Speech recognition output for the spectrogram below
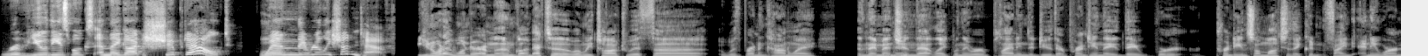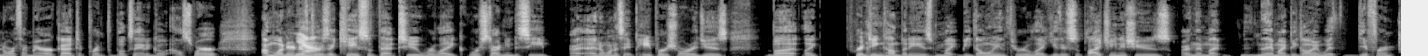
review these books and they got shipped out Well- when they really shouldn't have. You know what I wonder? I'm, I'm going back to when we talked with uh with Brendan Conway, and they mentioned that like when they were planning to do their printing, they they were printing so much that they couldn't find anywhere in North America to print the books. They had to go elsewhere. I'm wondering if there's a case with that too, where like we're starting to see. I, I don't want to say paper shortages, but like printing companies might be going through like either supply chain issues or they might they might be going with different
